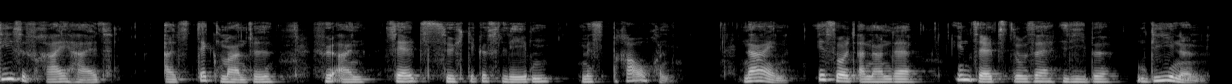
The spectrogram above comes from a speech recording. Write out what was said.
Diese Freiheit als Deckmantel für ein selbstsüchtiges Leben missbrauchen. Nein, ihr sollt einander in selbstloser Liebe dienen.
